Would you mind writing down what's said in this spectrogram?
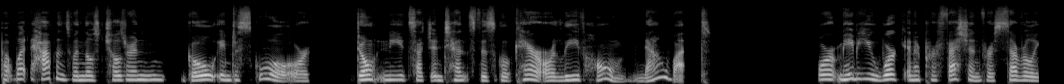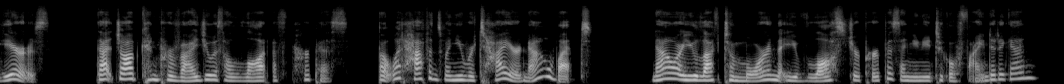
But what happens when those children go into school or don't need such intense physical care or leave home? Now what? Or maybe you work in a profession for several years. That job can provide you with a lot of purpose. But what happens when you retire? Now what? Now are you left to mourn that you've lost your purpose and you need to go find it again?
